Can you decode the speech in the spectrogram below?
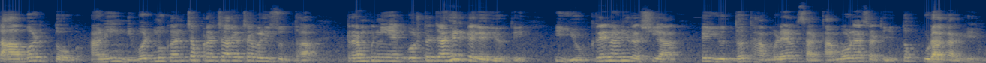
ताबडतोब आणि निवडणुकांच्या प्रचाराच्या वेळी सुद्धा ट्रम्पनी एक गोष्ट जाहीर केलेली होती की युक्रेन आणि रशिया हे युद्ध थांबण्या थांबवण्यासाठी तो पुढाकार घेईल.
